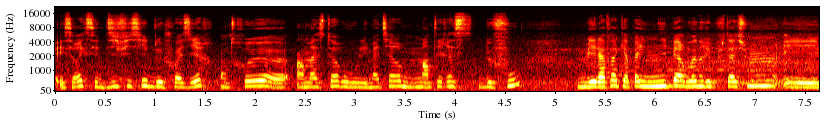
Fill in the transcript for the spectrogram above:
Et c'est vrai que c'est difficile de choisir entre euh, un master où les matières m'intéressent de fou, mais la fac n'a pas une hyper bonne réputation, et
